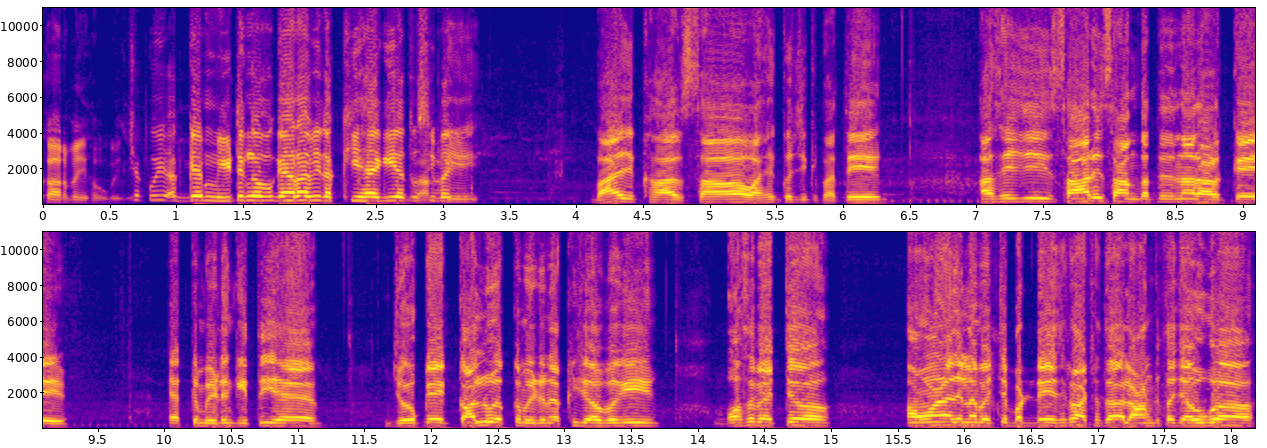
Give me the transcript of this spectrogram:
ਕਾਰਵਾਈ ਹੋਊਗੀ ਜੀ। ਅੱਛਾ ਕੋਈ ਅੱਗੇ ਮੀਟਿੰਗ ਵਗੈਰਾ ਵੀ ਰੱਖੀ ਹੈਗੀ ਆ ਤੁਸੀਂ ਬਾਈ? ਜੀ ਖਾਲਸਾ ਵਾਹਿਗੁਰੂ ਜੀ ਕੀ ਫਤਿਹ। ਅਸੀਂ ਜੀ ਸਾਰੀ ਸੰਗਤ ਦੇ ਨਾਲ ਰਲ ਕੇ ਇੱਕ ਮੀਟਿੰਗ ਕੀਤੀ ਹੈ ਜੋ ਕਿ ਕੱਲ ਨੂੰ ਇੱਕ ਮੀਟਿੰਗ ਰੱਖੀ ਜਾਵੇਗੀ। ਉਸ ਵਿੱਚ ਆਉਣ ਵਾਲੇ ਦਿਨਾਂ ਵਿੱਚ ਵੱਡੇ ਸੰਘਰਸ਼ ਦਾ ਐਲਾਨ ਕੀਤਾ ਜਾਊਗਾ,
